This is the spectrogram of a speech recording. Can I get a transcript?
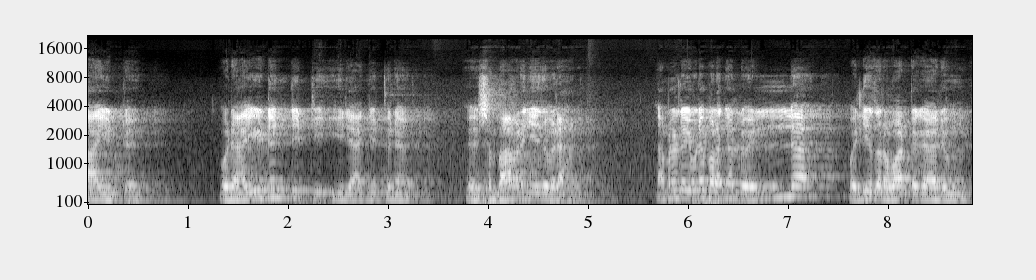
ആയിട്ട് ഒരു ഐഡന്റിറ്റി ഈ രാജ്യത്തിന് സംഭാവന ചെയ്തവരാണ്. നമ്മളുടെ ഇവിടെ പറഞ്ഞല്ലോ എല്ലാ വലിയ തറവാട്ടുകാരും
